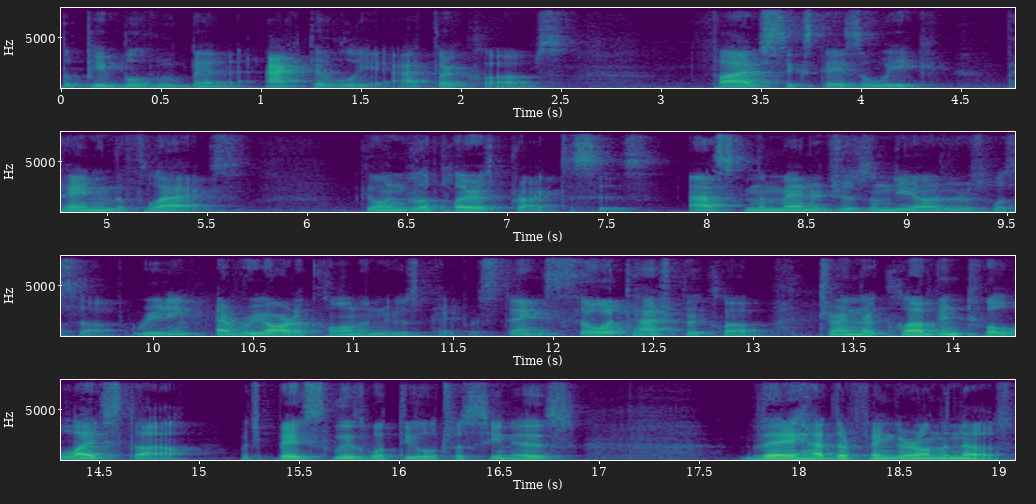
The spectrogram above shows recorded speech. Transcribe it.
the people who've been actively at their clubs five, six days a week, painting the flags, going to the players' practices, asking the managers and the others what's up, reading every article in the newspaper, staying so attached to their club, turning their club into a lifestyle, which basically is what the ultra scene is. They had their finger on the nose.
